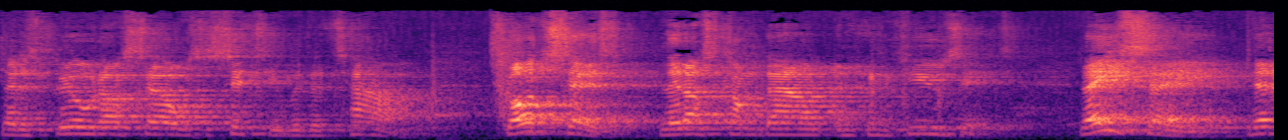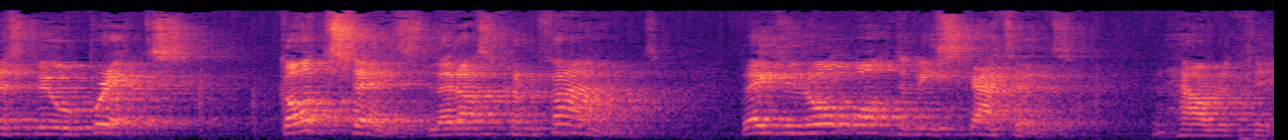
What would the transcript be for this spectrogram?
Let us build ourselves a city with a tower. God says, let us come down and confuse it. They say, let us build bricks. God says, let us confound. They do not want to be scattered. And how do th-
